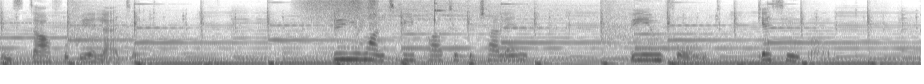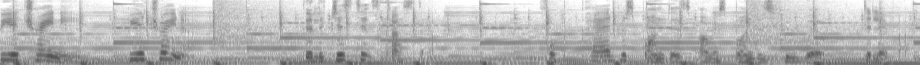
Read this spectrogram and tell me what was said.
and staff will be alerted. Do you want to be part of the challenge? Be informed, get involved, be a trainee, be a trainer. The Logistics Cluster. For prepared responders are responders who will deliver.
